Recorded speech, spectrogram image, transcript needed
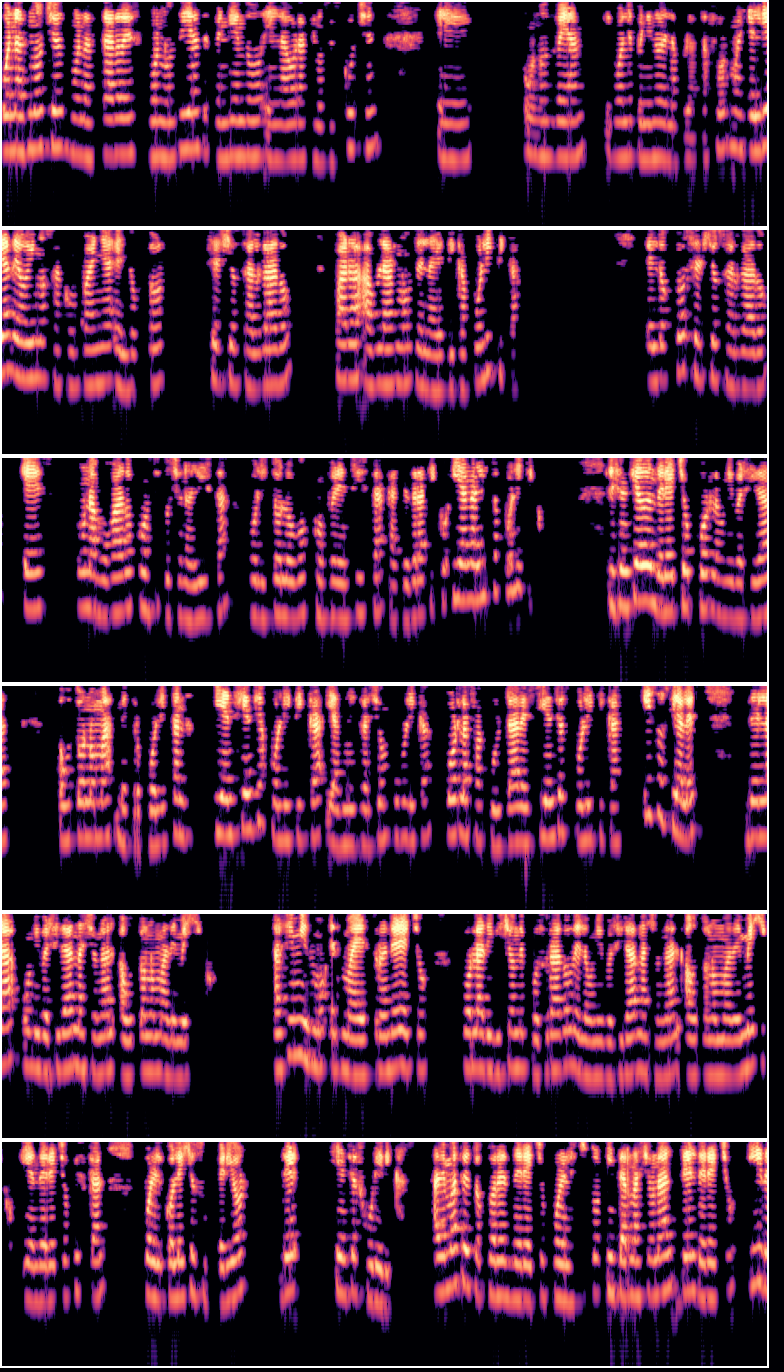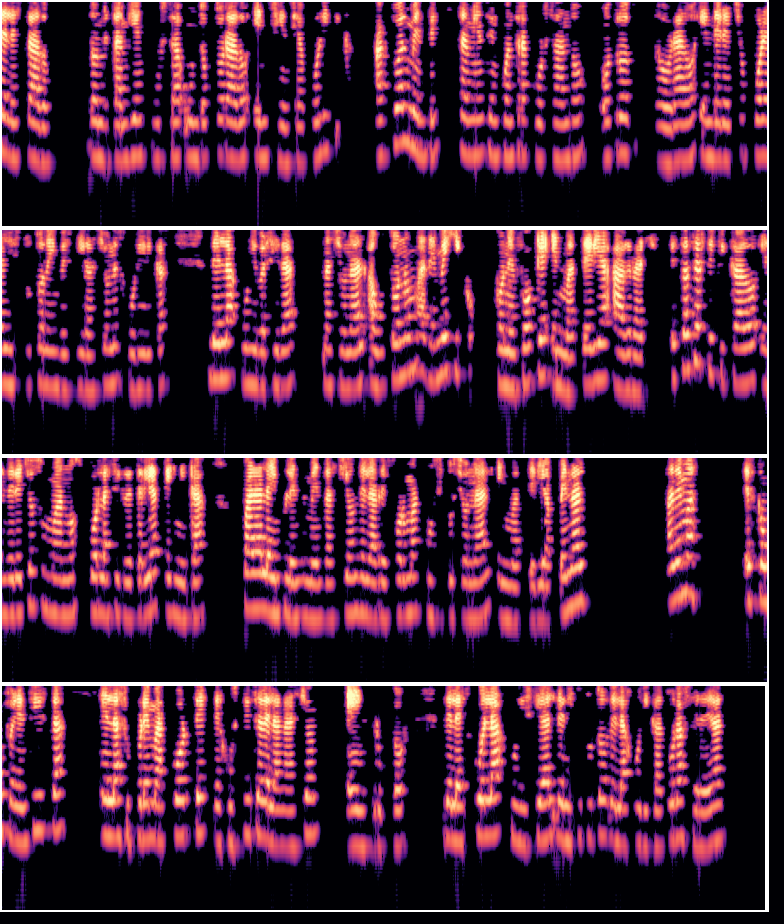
Buenas noches, buenas tardes, buenos días, dependiendo en la hora que nos escuchen eh, o nos vean, igual dependiendo de la plataforma. El día de hoy nos acompaña el doctor Sergio Salgado para hablarnos de la ética política. El doctor Sergio Salgado es un abogado constitucionalista, politólogo, conferencista, catedrático y analista político. Licenciado en Derecho por la Universidad Autónoma Metropolitana y en Ciencia Política y Administración Pública por la Facultad de Ciencias Políticas y Sociales de la Universidad Nacional Autónoma de México. Asimismo, es maestro en Derecho por la División de Posgrado de la Universidad Nacional Autónoma de México y en Derecho Fiscal por el Colegio Superior de Ciencias Jurídicas. Además es doctor en Derecho por el Instituto Internacional del Derecho y del Estado, donde también cursa un doctorado en Ciencia Política. Actualmente también se encuentra cursando otro doctorado en Derecho por el Instituto de Investigaciones Jurídicas de la Universidad Nacional Autónoma de México, con enfoque en materia agraria. Está certificado en Derechos Humanos por la Secretaría Técnica para la implementación de la reforma constitucional en materia penal. Además, es conferencista en la Suprema Corte de Justicia de la Nación e instructor de la Escuela Judicial del Instituto de la Judicatura Federal,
